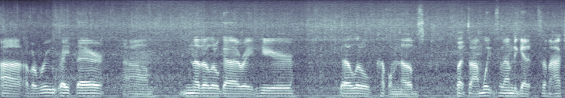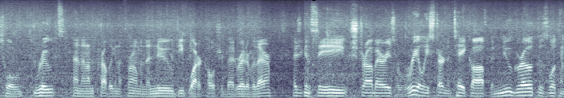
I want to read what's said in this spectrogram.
uh, of a root right there. Um, another little guy right here. Got a little couple nubs. But uh, I'm waiting for them to get some actual roots, and then I'm probably going to throw them in the new deep water culture bed right over there. As you can see, strawberries are really starting to take off. The new growth is looking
